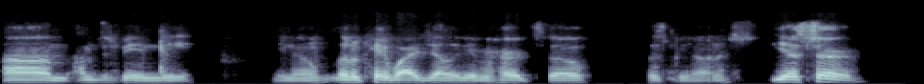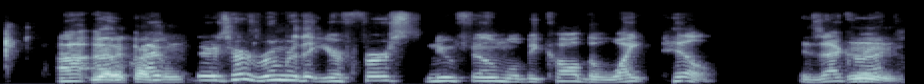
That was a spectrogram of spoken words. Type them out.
Um, I'm just being me, you know. Little KY jelly never hurts, so let's be honest. Yes, sir. Uh, You had a I- I- question? there's heard rumor that your first new film will be called The White Pill. Is that correct?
